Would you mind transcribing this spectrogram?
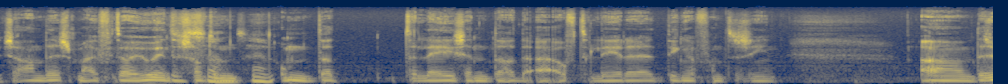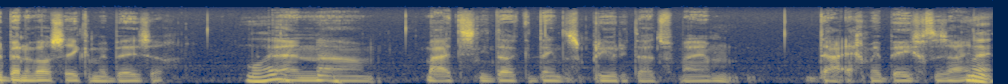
is anders, maar ik vind het wel heel interessant, Interessant, om, om dat te lezen en dat, daarover te leren, dingen van te zien. Ehm, dus ik ben er wel zeker mee bezig. Mooi. En, Ja. ehm, maar het is niet dat ik denk dat is een prioriteit voor mij om daar echt mee bezig te zijn. nee.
